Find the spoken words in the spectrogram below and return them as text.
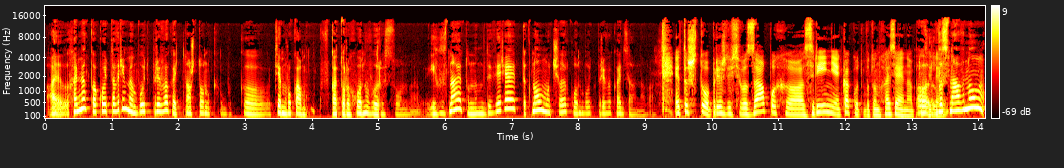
а хомяк какое-то время будет привыкать, потому что он как бы к тем рукам, в которых он вырос, он их знает, он им доверяет, и к новому человеку он будет привыкать заново. Это что, прежде всего, запах, а, зрение? Как вот, вот он хозяина Э, определяет? В основном,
